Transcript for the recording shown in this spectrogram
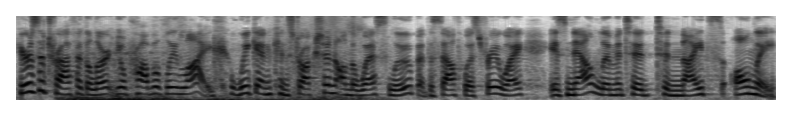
Here's a traffic alert you'll probably like. Weekend construction on the West Loop at the Southwest Freeway is now limited to nights only.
